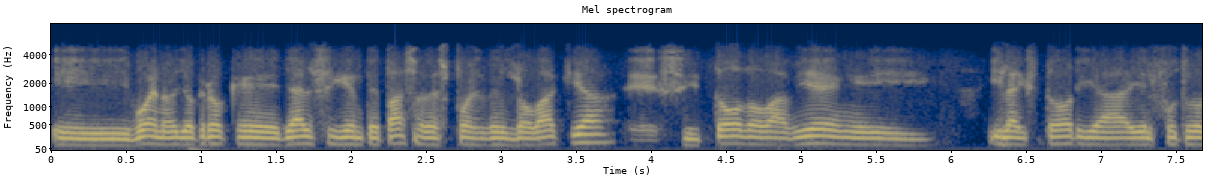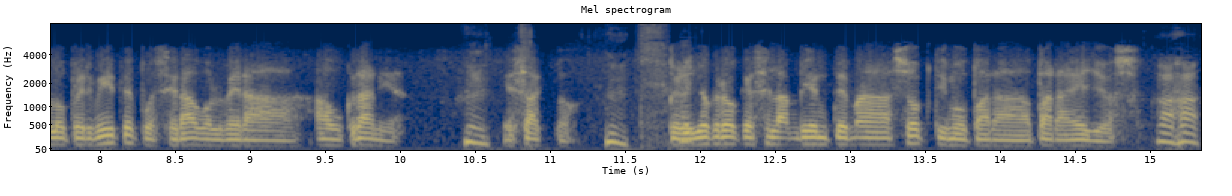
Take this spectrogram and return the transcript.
Y bueno, yo creo que ya el siguiente paso después de Eslovaquia, eh, si todo va bien y, y, la historia y el futuro lo permite, pues será volver a Ucrania. Exacto. Pero yo creo que es el ambiente más óptimo para, para ellos. Ajá.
